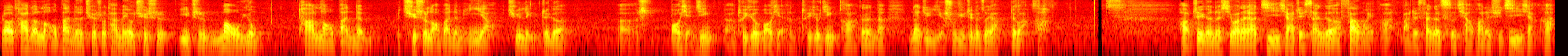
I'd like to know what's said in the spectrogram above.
然后他的老伴呢却说他没有去世，一直冒用他老伴的去世老伴的名义啊去领这个呃保险金啊退休保险退休金啊等等的，那就也属于这个罪啊，对吧？哈。好，这个呢，希望大家记一下这三个范围啊，把这三个词强化的去记一下哈。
